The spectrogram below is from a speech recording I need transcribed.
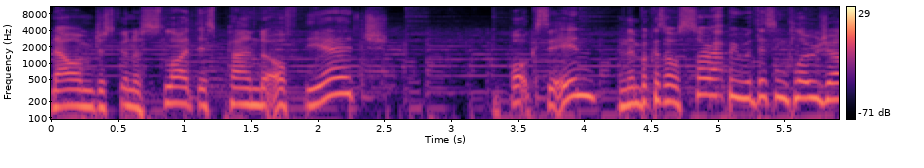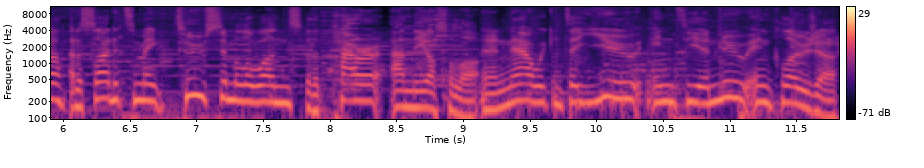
Now I'm just going to slide this panda off the edge box it in. And then because I was so happy with this enclosure, I decided to make two similar ones for the parrot and the ocelot. And now we can take you into your new enclosure.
